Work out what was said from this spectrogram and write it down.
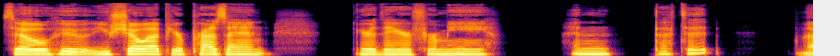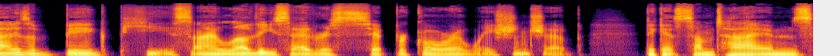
so who you show up, you're present, you're there for me, and that's it. That is a big piece. I love that you said reciprocal relationship because sometimes,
